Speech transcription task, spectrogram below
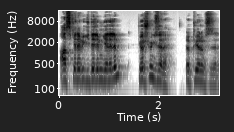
Askere bir gidelim gelelim. Görüşmek üzere. Öpüyorum sizleri.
